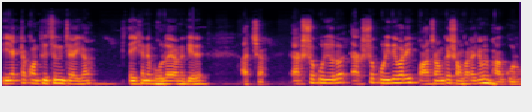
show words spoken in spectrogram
এই একটা কনফিউজিং জায়গা। এইখানে ভুল হয় অনেকের। আচ্ছা একশো কুড়ি হলো, একশো কুড়ি দিয়ে এবার এই পাঁচ অঙ্কের সংখ্যাটাকে আমি ভাগ করব।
